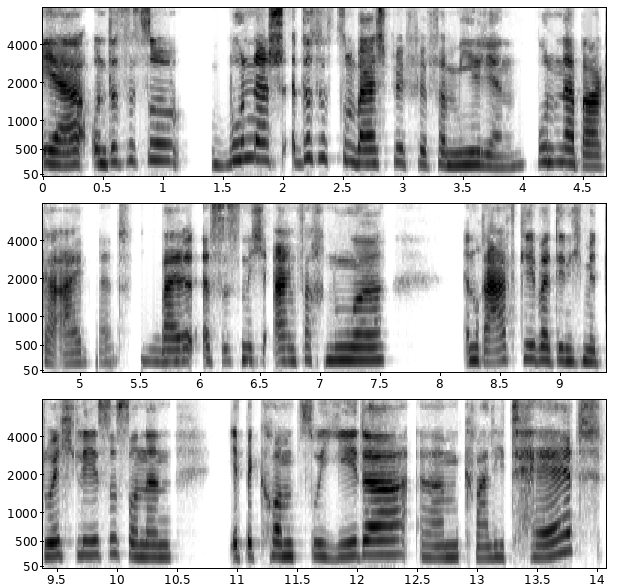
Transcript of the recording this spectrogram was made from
Ja, und das ist so wunderschön. Das ist zum Beispiel für Familien wunderbar geeignet, mhm. weil es ist nicht einfach nur ein Ratgeber, den ich mir durchlese, sondern ihr bekommt zu jeder ähm, Qualität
